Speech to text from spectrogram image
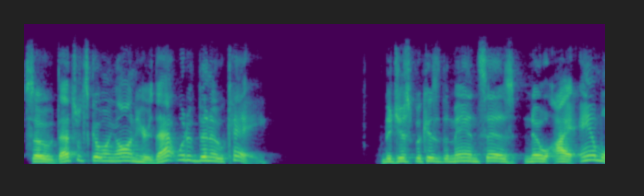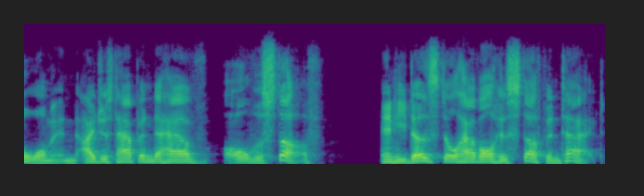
So that's what's going on here. That would have been okay. But just because the man says, No, I am a woman, I just happen to have all the stuff, and he does still have all his stuff intact,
